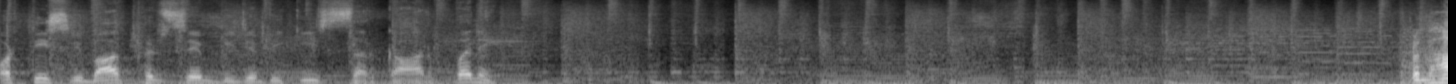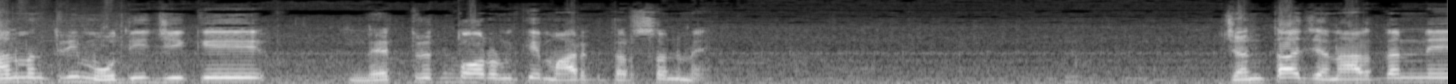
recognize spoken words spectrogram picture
और तीसरी बार फिर से बीजेपी की सरकार बनेगी प्रधानमंत्री मोदी जी के नेतृत्व और उनके मार्गदर्शन में जनता जनार्दन ने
